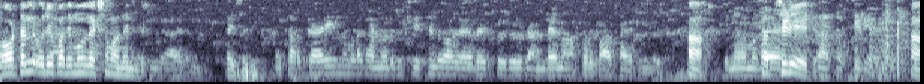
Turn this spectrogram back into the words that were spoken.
ടോട്ടൽ ഒരു പതിമൂന്ന് ലക്ഷം വന്നിട്ടുണ്ട്. അത് ശരി. സർക്കാർ നമ്മുടെ കണ്ണൂർ ഫിഷീസിന്റെ വക ഏകദേശം ഒരു രണ്ടേ നാൽപ്പത് പാസ്സായിട്ടുണ്ട് ആ. പിന്നെ നമ്മുടെ സബ്സിഡി ആയിട്ട്. ആ സബ്സിഡി ആയിട്ട്. ആ.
